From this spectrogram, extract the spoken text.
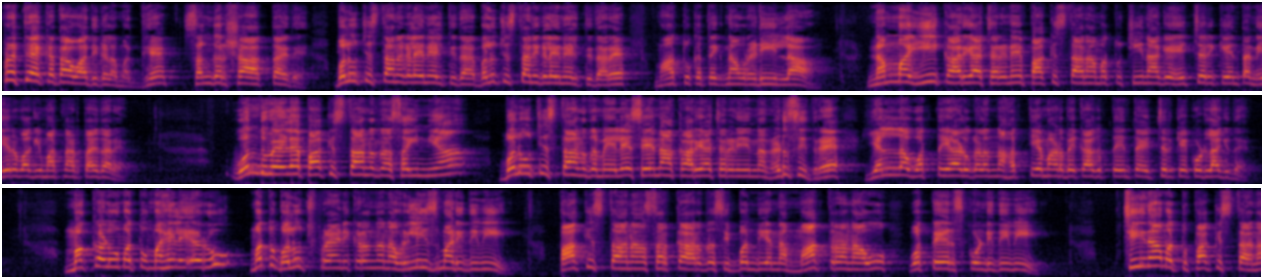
ಪ್ರತ್ಯೇಕತಾವಾದಿಗಳ ಮಧ್ಯೆ ಸಂಘರ್ಷ ಆಗ್ತಾ ಇದೆ. ಬಲೂಚಿಸ್ತಾನಗಳೇನು ಹೇಳ್ತಿದ್ದಾರೆ? ಬಲೂಚಿಸ್ತಾನಿಗಳೇನು ಹೇಳ್ತಿದ್ದಾರೆ? ಮಾತುಕತೆಗೆ ನಾವು ರೆಡಿ ಇಲ್ಲ. ನಮ್ಮ ಈ ಕಾರ್ಯಾಚರಣೆ ಪಾಕಿಸ್ತಾನ ಮತ್ತು ಚೀನಾಗೆ ಎಚ್ಚರಿಕೆ ಅಂತ ನೇರವಾಗಿ ಮಾತನಾಡ್ತಾ ಇದ್ದಾರೆ. ಒಂದು ವೇಳೆ ಪಾಕಿಸ್ತಾನದ ಸೈನ್ಯ ಬಲೂಚಿಸ್ತಾನದ ಮೇಲೆ ಸೇನಾ ಕಾರ್ಯಾಚರಣೆಯನ್ನು ನಡೆಸಿದರೆ ಎಲ್ಲ ಒತ್ತೆಯಾಳುಗಳನ್ನು ಹತ್ಯೆ ಮಾಡಬೇಕಾಗುತ್ತೆ ಅಂತ ಎಚ್ಚರಿಕೆ ಕೊಡಲಾಗಿದೆ. ಮಕ್ಕಳು ಮತ್ತು ಮಹಿಳೆಯರು ಮತ್ತು ಬಲೂಚ್ ಪ್ರಯಾಣಿಕರನ್ನು ನಾವು ರಿಲೀಸ್ ಮಾಡಿದ್ದೀವಿ. ಪಾಕಿಸ್ತಾನ ಸರ್ಕಾರದ ಸಿಬ್ಬಂದಿಯನ್ನು ಮಾತ್ರ ನಾವು ಒತ್ತೇರಿಸ್ಕೊಂಡಿದ್ದೀವಿ ಚೀನಾ ಮತ್ತು ಪಾಕಿಸ್ತಾನ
